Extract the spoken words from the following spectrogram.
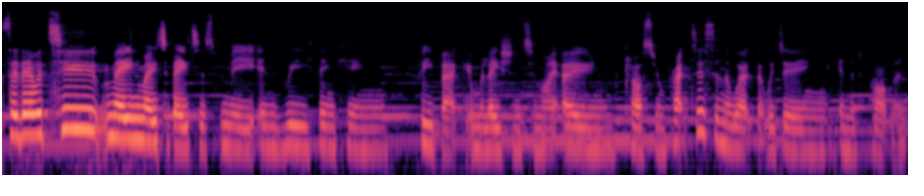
So there were two main motivators for me in rethinking feedback in relation to my own classroom practice and the work that we're doing in the department.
